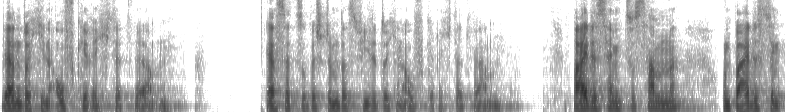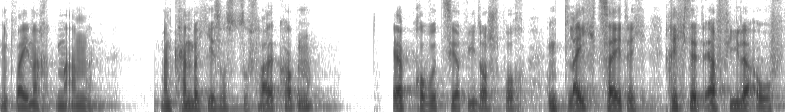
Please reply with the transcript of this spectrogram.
werden durch ihn aufgerichtet werden. Er ist dazu bestimmt, dass viele durch ihn aufgerichtet werden. Beides hängt zusammen und beides fängt mit Weihnachten an. Man kann durch Jesus zu Fall kommen, er provoziert Widerspruch und gleichzeitig richtet er viele auf.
